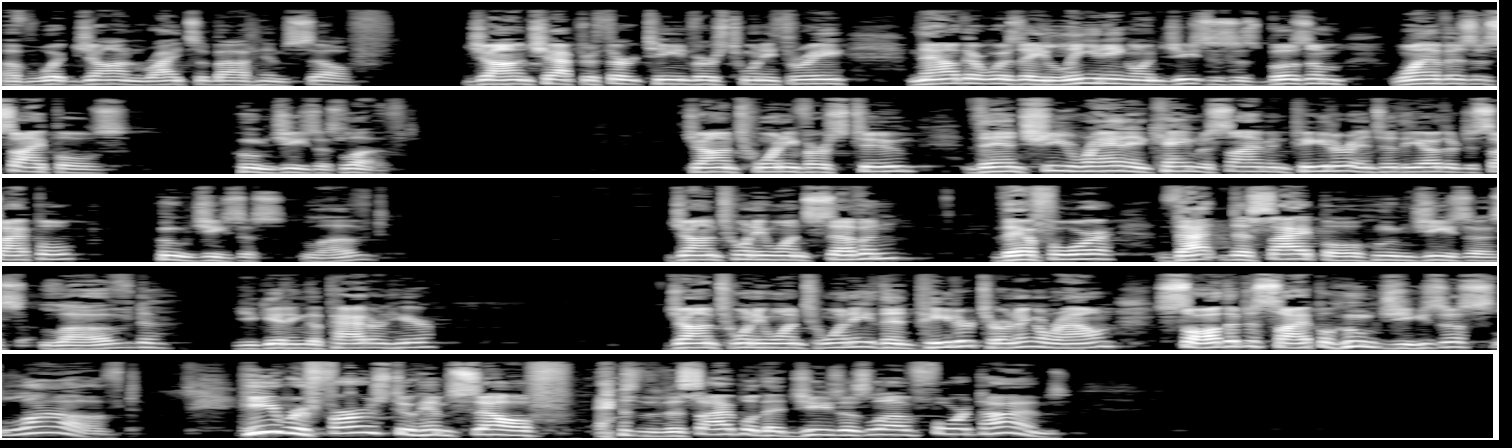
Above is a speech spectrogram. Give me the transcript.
of what John writes about himself. John chapter 13, verse 23. Now there was a leaning on Jesus' bosom, one of his disciples whom Jesus loved. John 20, verse 2. Then she ran and came to Simon Peter and to the other disciple whom Jesus loved. John 21, 7. Therefore, that disciple whom Jesus loved. You getting the pattern here? John 21, 20. Then Peter, turning around, saw the disciple whom Jesus loved. He refers to himself as the disciple that Jesus loved four times.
